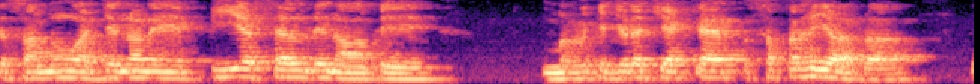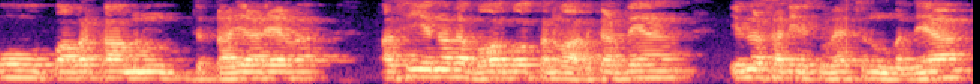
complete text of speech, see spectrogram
ਤੇ ਸਾਨੂੰ ਅੱਜ ਇਹਨਾਂ ਨੇ ਪੀਐਸਐਲ ਦੇ ਨਾਂ ਤੇ ਮਤਲਬ ਕਿ ਜਿਹੜਾ ਚੈੱਕ ਹੈ 70000 ਦਾ, ਉਹ ਪਾਵਰਕਾਮ ਨੂੰ ਦਿੱਤਾ ਜਾ ਰਿਹਾ ਵਾ। ਅਸੀਂ ਇਹਨਾਂ ਦਾ ਬਹੁਤ ਬਹੁਤ ਧੰਨਵਾਦ ਕਰਦੇ ਹਾਂ। ਇਹਨਾਂ ਸਾਡੀ ਰਿਕੁਐਸਟ ਨੂੰ ਮੰਨਿਆ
